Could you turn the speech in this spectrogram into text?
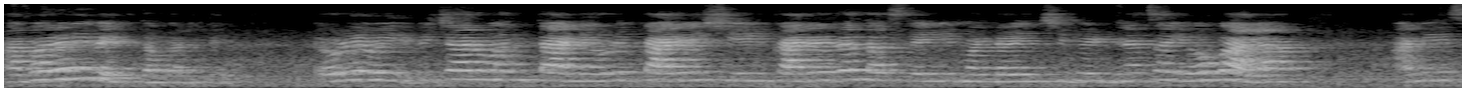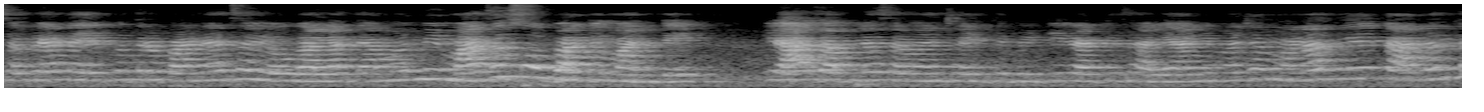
आभारही व्यक्त करते. एवढे विचारवंत आणि एवढे कार्यशील कार्यरत असलेली मंडळींशी भेटण्याचा योग आला आणि सगळ्यांना एकत्र पाहण्याचा योग आला त्यामुळे मी माझं सौभाग्य मानते की आज आपल्या सर्वांच्या इथे भेटीगाठी झाल्या आणि माझ्या मनातले एक आनंद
